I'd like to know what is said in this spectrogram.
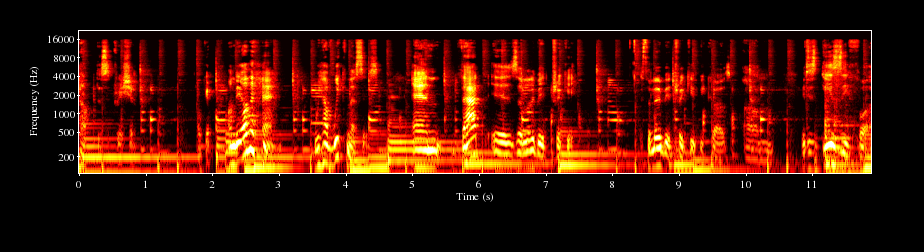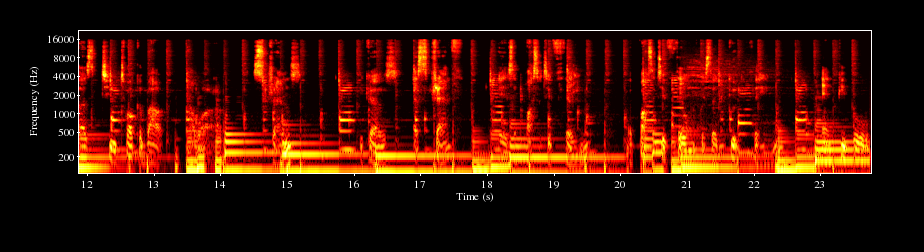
helped the situation. Okay. On the other hand, we have weaknesses, and that is a little bit tricky. It's a little bit tricky because um, it is easy for us to talk about our strengths because a strength is a positive thing. A positive thing is a good thing, and people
